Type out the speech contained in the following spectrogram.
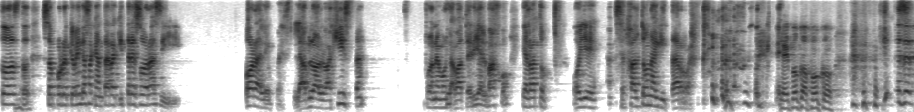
Todo esto, o sea, por que vengas a cantar aquí tres horas y órale, pues, le hablo al bajista, ponemos la batería, el bajo, y al rato, oye, se falta una guitarra. y ahí poco a poco. Entonces,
